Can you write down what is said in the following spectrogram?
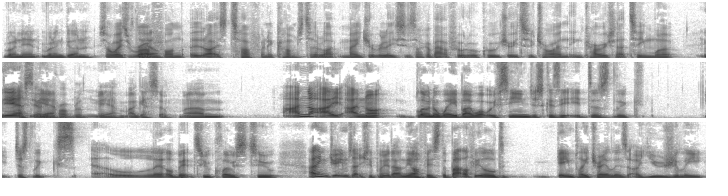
run in, run and gun. It's always style. rough on. Like it's tough when it comes to like major releases like a Battlefield or Call of Duty to try and encourage that teamwork. Yeah, That's the only yeah, problem. Yeah, I guess so. Um, I'm not. I, I'm not blown away by what we've seen, just because it, it does look. It just looks a little bit too close to. I think James actually pointed out in the office the Battlefield gameplay trailers are usually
